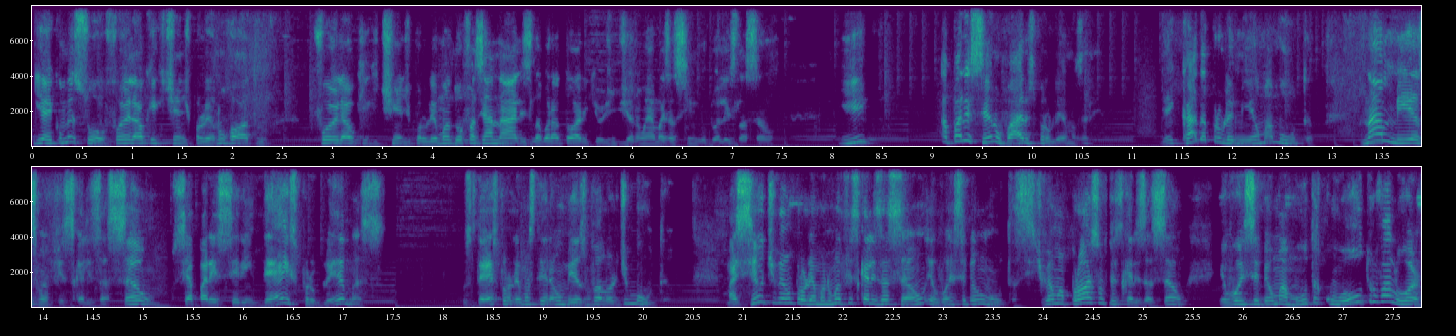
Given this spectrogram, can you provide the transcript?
E aí começou, foi olhar o que, que tinha de problema no rótulo, foi olhar o que, que tinha de problema, mandou fazer análise laboratório, que hoje em dia não é mais assim, mudou a legislação. E apareceram vários problemas ali. E aí cada probleminha é uma multa. Na mesma fiscalização, se aparecerem 10 problemas, os 10 problemas terão o mesmo valor de multa. Mas se eu tiver um problema numa fiscalização, eu vou receber uma multa. Se tiver uma próxima fiscalização, eu vou receber uma multa com outro valor.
